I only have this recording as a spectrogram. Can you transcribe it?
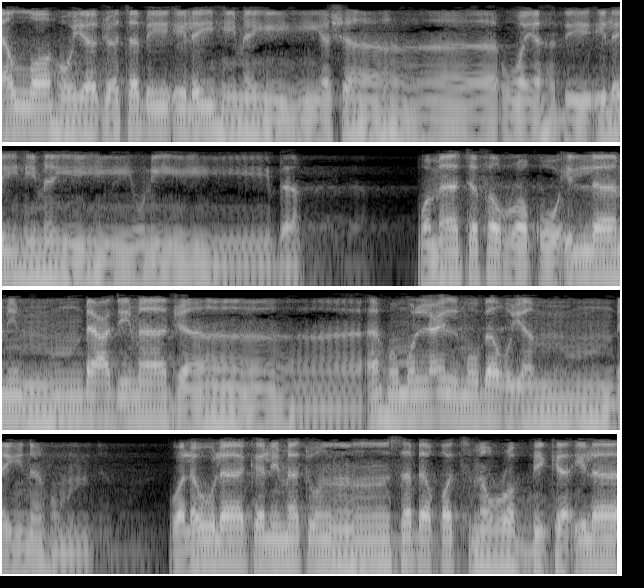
الله يجتبي إليه من يشاء ويهدي إليه من ينيب. وما تفرقوا إلا من بعد ما جاءهم العلم بغيا بينهم ولولا كلمة سبقت من ربك إلى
